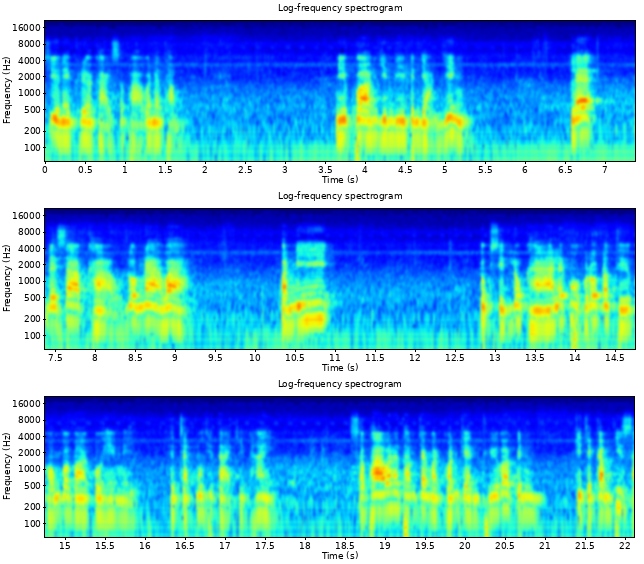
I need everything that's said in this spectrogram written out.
ที่อยู่ในเครือข่ายสภาวัฒนธรรม มีความยินดีเป็นอย่างยิ่ง และได้ทราบข่าวล่วงหน้าว่า วันนี้ลูกศิษย์ลูกหาและผู้เคารพนับถือของบาบาโกเฮงนี่จะจัดมุทิตาจิตให้ สภาวัฒนธรรมจังหวัดขอนแก่นถือว่าเป็นกิจกรรมที่ส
